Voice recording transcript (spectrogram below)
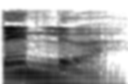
tên lửa.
